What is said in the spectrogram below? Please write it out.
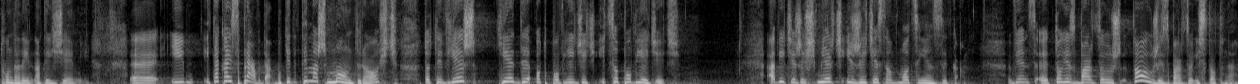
tu na tej, na tej ziemi. E, I, I taka jest prawda, bo kiedy ty masz mądrość, to ty wiesz, kiedy odpowiedzieć i co powiedzieć. A wiecie, że śmierć i życie są w mocy języka. Więc e, to jest bardzo już, to już jest bardzo istotne,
